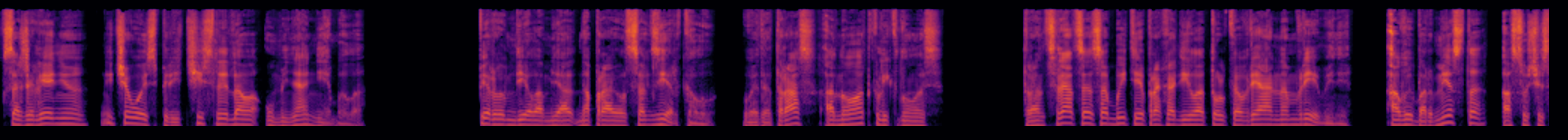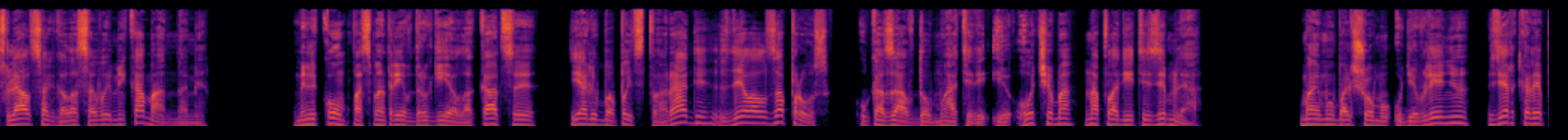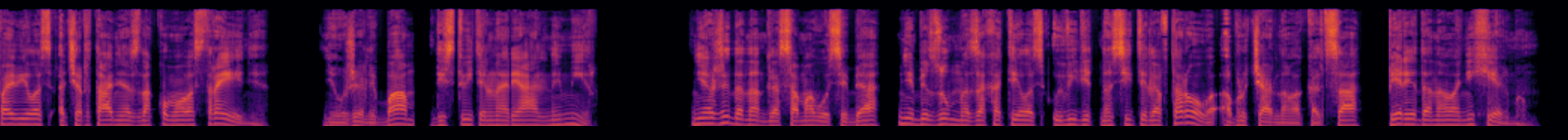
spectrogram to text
К сожалению, ничего из перечисленного у меня не было. Первым делом я направился к зеркалу. В этот раз оно откликнулось. Трансляция событий проходила только в реальном времени, а выбор места осуществлялся голосовыми командами. Мельком посмотрев другие локации, я любопытства ради сделал запрос, указав дом матери и отчима на планете Земля. К моему большому удивлению, в зеркале появилось очертание знакомого строения. Неужели БАМ действительно реальный мир? Неожиданно для самого себя мне безумно захотелось увидеть носителя второго обручального кольца, переданного Нихельмом.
